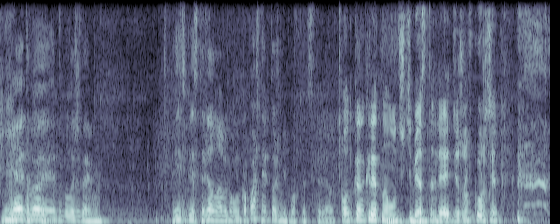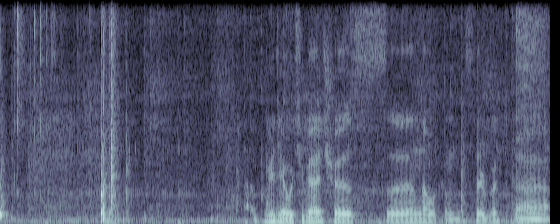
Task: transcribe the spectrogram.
Я этого, это было ожидаемо. Если бы я стрелял навыком рукопашный, я бы тоже неплохо стрелял. Он конкретно лучше тебя стреляет, держу в курсе. А, Погоди, а у тебя что с э, навыком стрельбы? Так.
